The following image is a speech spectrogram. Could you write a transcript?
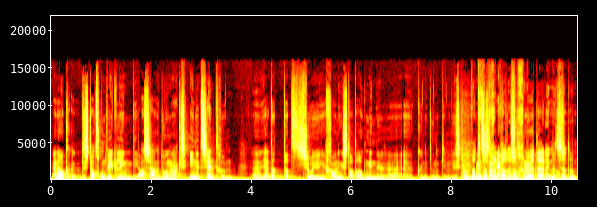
En ook de stadsontwikkeling die Assen aan het doormaken is in het centrum... Uh, ja, dat, dat zul je in Groningen stad ook minder uh, kunnen doen op die manier. Dus wat wat, wat, wat gebeurt daar in het centrum?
